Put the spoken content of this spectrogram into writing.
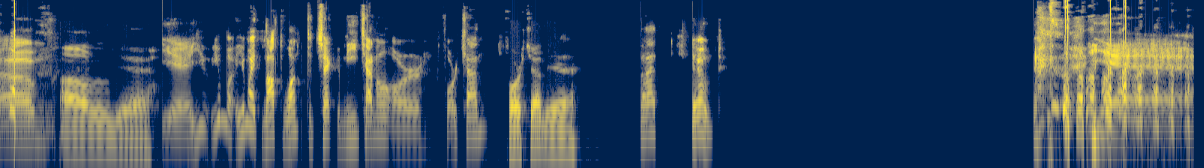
Um, Oh yeah, yeah, you you you might not want to check Knee Channel or 4chan. fortune. Yeah. That don't. yeah.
